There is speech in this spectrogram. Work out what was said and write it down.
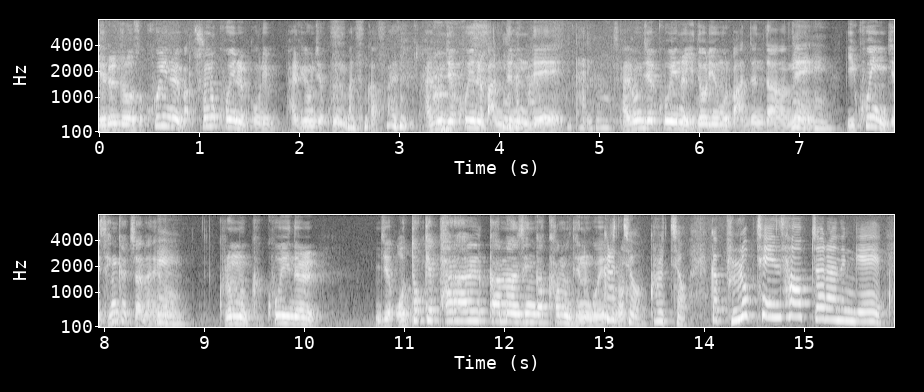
예를 들어서 코인을 마- 순우 코인을 우리 발병제 코인을 만들까? 발- 발병제 코인을 만드는데 발병제. 발병제 코인을 이더리움으로 만든 다음에 네, 네. 이 코인이 이제 생겼잖아요. 네. 그러면 그 코인을 이제 어떻게 팔아할까만 생각하면 되는 거예요. 그럼? 그렇죠. 그렇죠. 그러니까 블록체인 사업자라는 게딱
